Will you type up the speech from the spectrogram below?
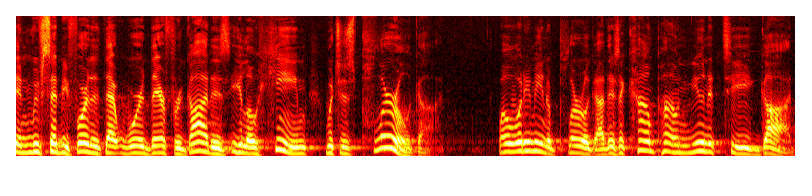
And we've said before that that word there for God is Elohim, which is plural God. Well, what do you mean a plural God? There's a compound unity God.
